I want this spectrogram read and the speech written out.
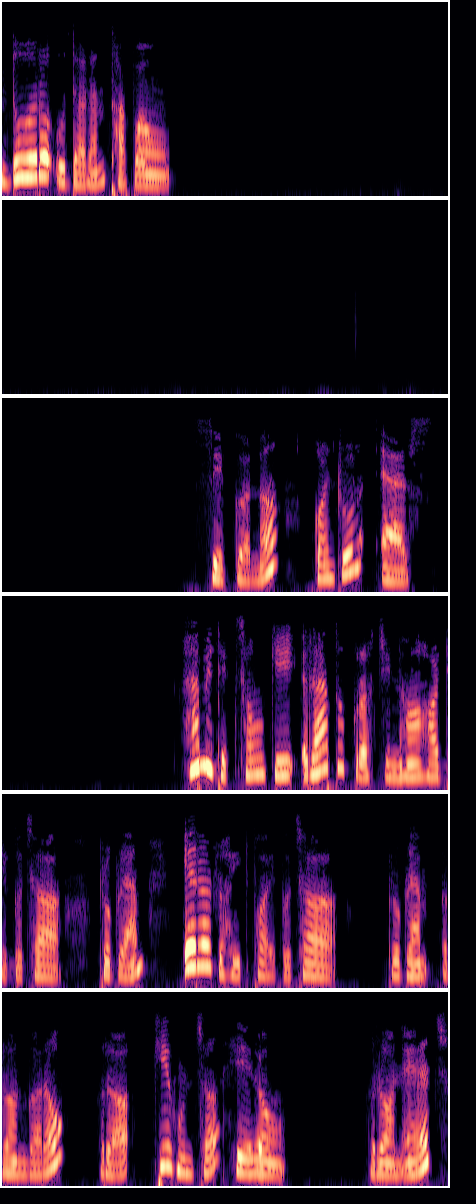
दोहोरो उद्धरण थपौं। सेभ गर्न कन्ट्रोल S हामी देख्छौं कि रातो क्रस चिन्ह हटेको छ। प्रोग्राम एरर रहित भएको छ। प्रोग्राम रन गरौँ र के हुन्छ हेरौं। Run as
